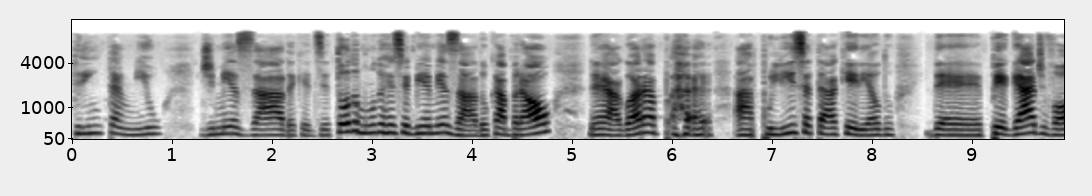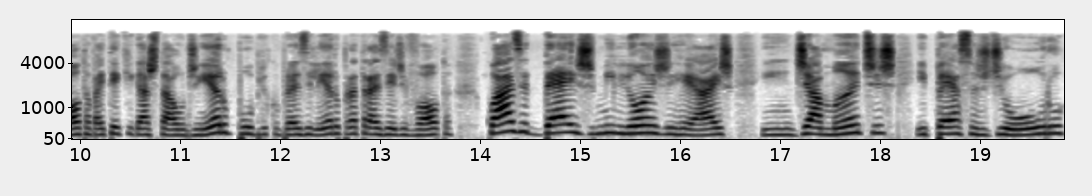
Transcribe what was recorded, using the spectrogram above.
30 mil de mesada, quer dizer, todo mundo recebia mesada. O Cabral, né, agora a, a polícia está querendo é, pegar de volta, vai ter que gastar um dinheiro público brasileiro para trazer de volta quase 10 milhões de reais em diamantes e peças de ouro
